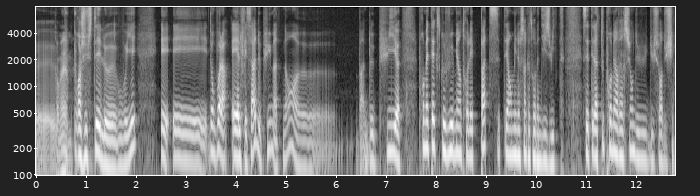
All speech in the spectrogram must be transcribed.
euh, Quand même. pour ajuster le, vous voyez. Et, et donc voilà. Et elle fait ça depuis maintenant. euh, ben, depuis le premier texte que je lui ai mis entre les pattes, c'était en 1998. C'était la toute première version du, du Soir du Chien.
